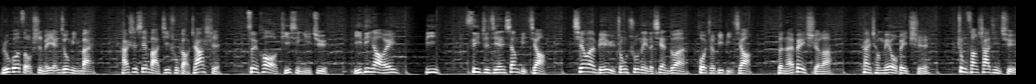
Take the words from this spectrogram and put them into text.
如果走势没研究明白，还是先把基础搞扎实。最后提醒一句，一定要 A、B、C 之间相比较，千万别与中枢内的线段或者比比较。本来背驰了，看成没有背驰，重仓杀进去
